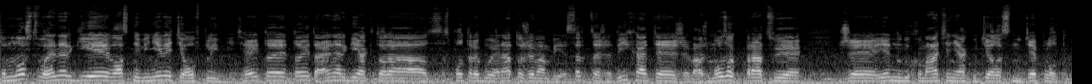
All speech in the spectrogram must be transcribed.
To množstvo energie vlastne vy neviete ovplyvniť. Hej? To, je, to je tá energia, ktorá sa spotrebuje na to, že vám bije srdce, že dýchate, že váš mozog pracuje, že jednoducho máte nejakú telesnú teplotu.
